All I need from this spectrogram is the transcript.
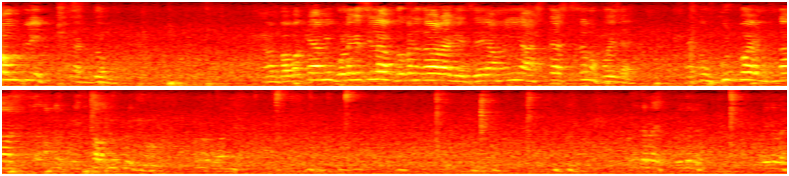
কমপ্লিট একদম। আমার বাবাকে আমি বলে গেছিলাম দোকানে যাওয়ার আগে যে আমি আস্তে আস্তে যেন হয়ে যায়। একদম গুড বয় না আস্তে আস্তে করে দিতে হবে, করে দিতে হবে। হয়ে গেলে, হয়ে গেলে, হয়ে গেলে।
